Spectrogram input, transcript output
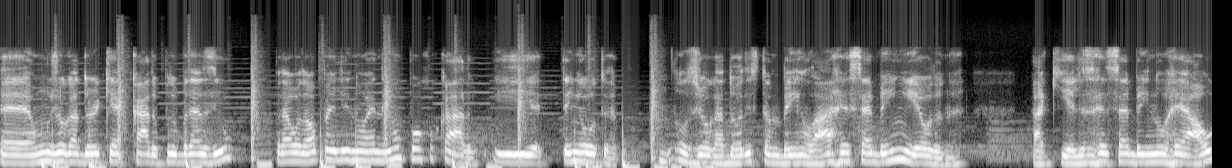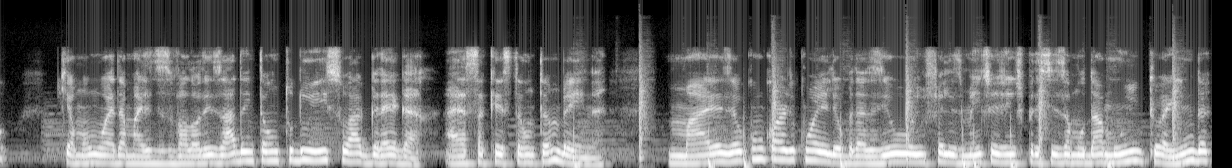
é um jogador que é caro para o Brasil, para a Europa ele não é nem um pouco caro. E tem outra, os jogadores também lá recebem em euro, né? Aqui eles recebem no real, que é uma moeda mais desvalorizada, então tudo isso agrega a essa questão também, né? Mas eu concordo com ele. O Brasil, infelizmente, a gente precisa mudar muito ainda.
